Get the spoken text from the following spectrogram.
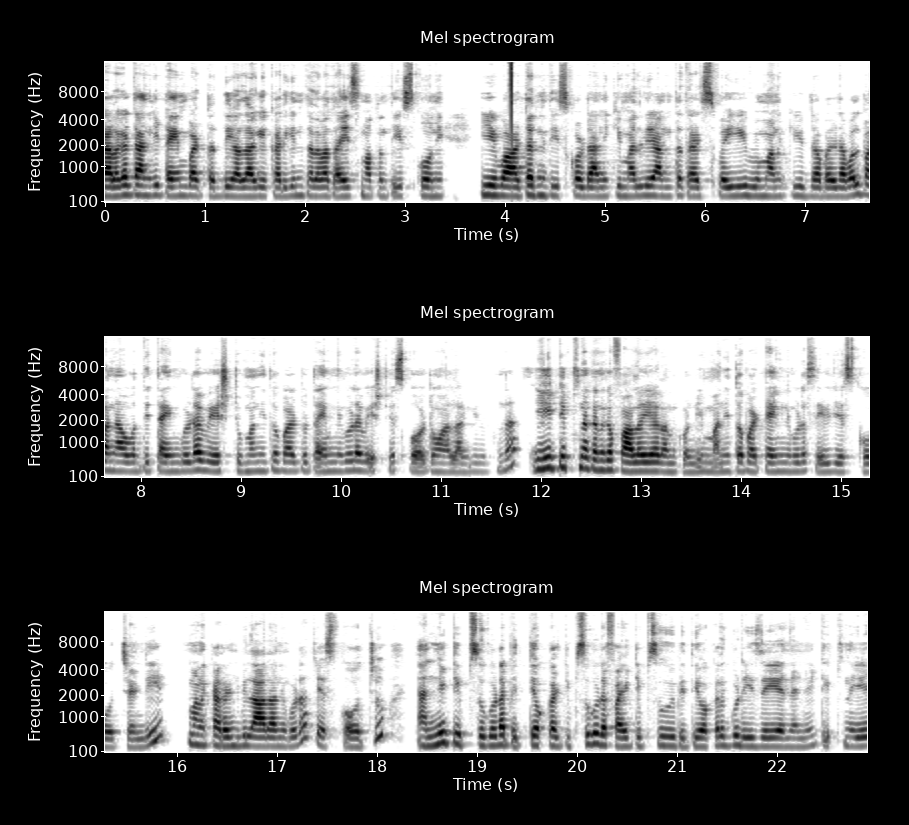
కరగటానికి టైం పడుతుంది. అలాగే కరిగిన తర్వాత ఐస్ మొత్తం తీసుకొని ఈ వాటర్ని తీసుకోవడానికి మళ్ళీ అంత తడిసిపోయి మనకి డబల్ డబల్ పని అవ్వద్ది. టైం కూడా వేస్ట్ మనీతో పాటు టైంని కూడా వేస్ట్ చేసుకోవటం అలాగే కాకుండా ఈ టిప్స్ని కనుక ఫాలో అయ్యారనుకోండి మనీతో పాటు టైంని కూడా సేవ్ చేసుకోవచ్చు అండి మన కరెంట్ బిల్ ఆదాన్ని కూడా చేసుకోవచ్చు. అన్ని టిప్స్ కూడా ప్రతి ఒక్క టిప్స్ కూడా ఫైవ్ టిప్స్ ప్రతి ఒక్కరికి కూడా ఈజీ అయ్యానండి టిప్స్ ఏ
